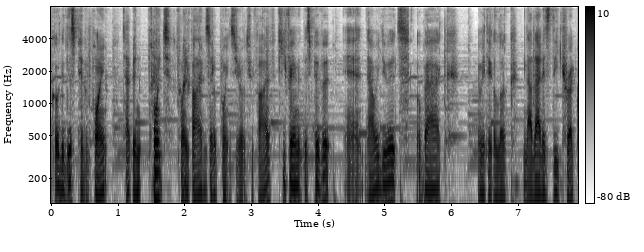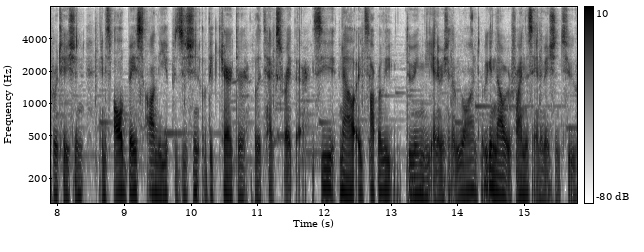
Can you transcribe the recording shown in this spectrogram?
go to this pivot point, type in 0.25 instead of 0.025, keyframe at this pivot, and now we do it, go back, let me take a look. Now that is the correct rotation and it's all based on the position of the character of the text right there. You see now it's properly doing the animation that we want. We can now refine this animation to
